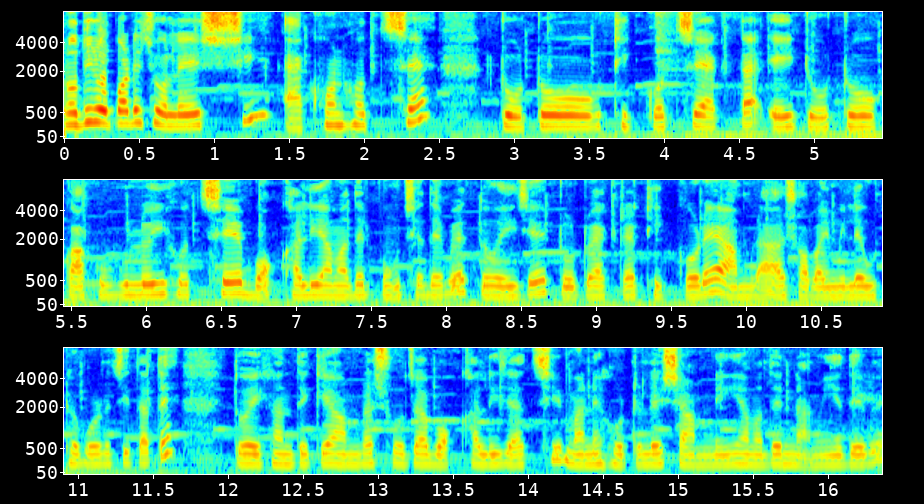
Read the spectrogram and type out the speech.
নদীর ওপারে চলে এসেছি। এখন হচ্ছে টোটো ঠিক করছে একটা। এই টোটো কাকুগুলোই হচ্ছে বকখালি আমাদের পৌঁছে দেবে। তো এই যে টোটো একটা ঠিক করে আমরা সবাই মিলে উঠে পড়েছি তাতে। তো এখান থেকে আমরা সোজা বকখালি যাচ্ছি। মানে হোটেলের সামনেই আমাদের নামিয়ে দেবে।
